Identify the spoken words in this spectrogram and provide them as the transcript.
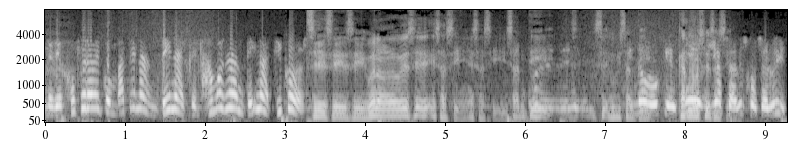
me dejó fuera de combate en antena, es que estábamos en antena, chicos. Sí, sí, sí. Bueno, es, es así, es así. Santi, uy, Santi. No, que Carlos fue, es ya así. sabes, José Luis,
